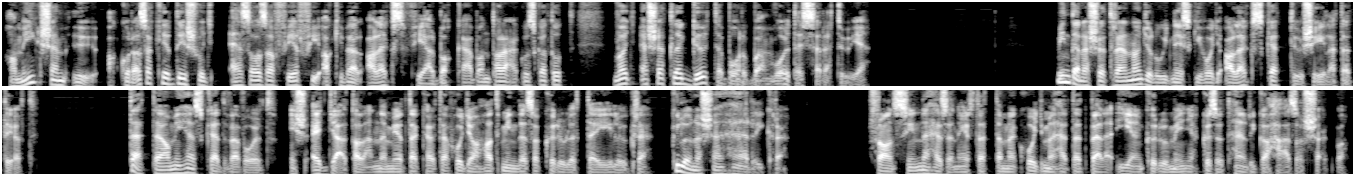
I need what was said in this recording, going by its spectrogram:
Ha mégsem ő, akkor az a kérdés, hogy ez az a férfi, akivel Alex fielbakkában találkozgatott, vagy esetleg Göteborgban volt egy szeretője. Minden esetre nagyon úgy néz ki, hogy Alex kettős életet élt. Tette, amihez kedve volt, és egyáltalán nem érdekelte, hogyan hat mindez a körülötte élőkre, különösen Henrikre. Francine nehezen értette meg, hogy mehetett bele ilyen körülmények között Henrik a házasságba.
